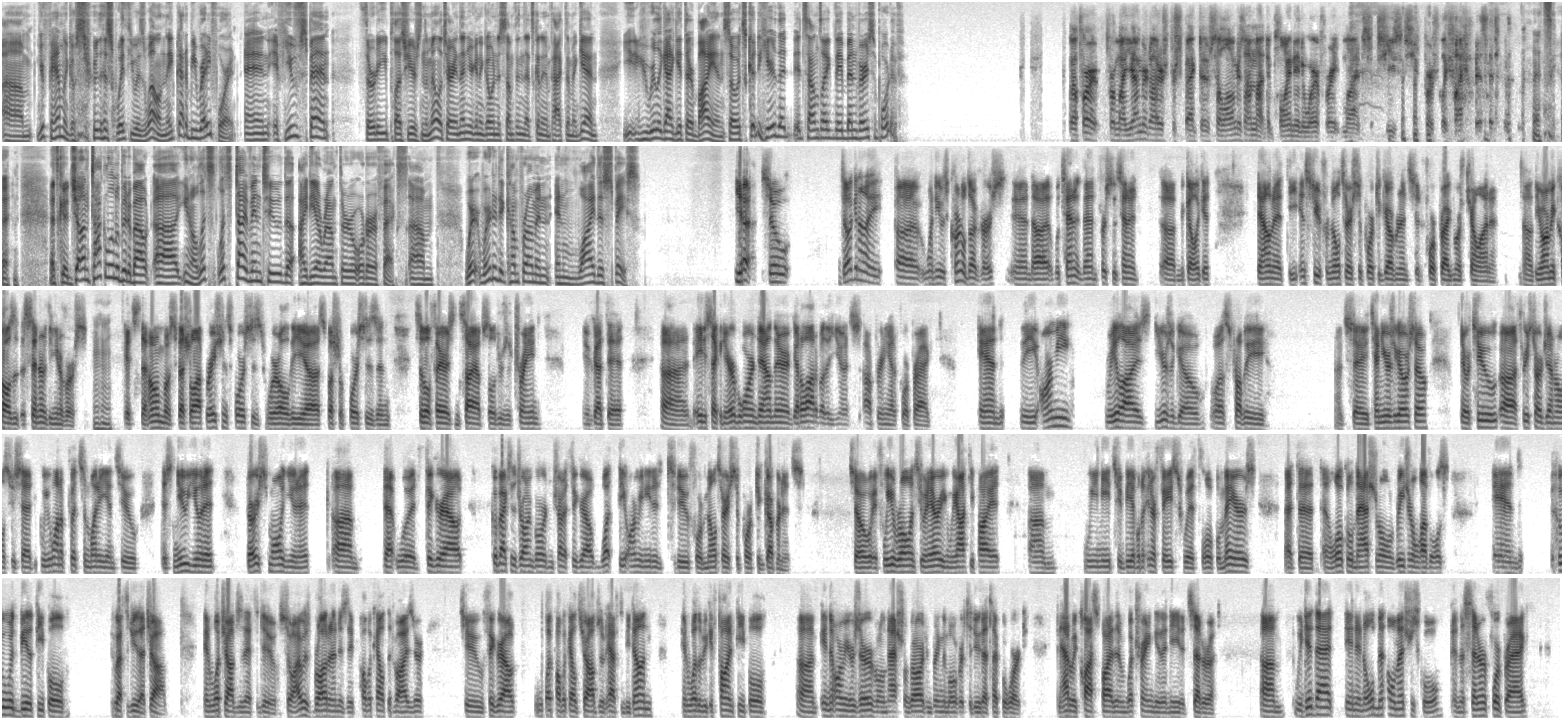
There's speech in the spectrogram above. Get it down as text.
um, your family goes through this with you as well, and they've got to be ready for it. And if you've spent 30 plus years in the military and then you're going to go into something that's going to impact them again, you, you really got to get their buy in. So it's good to hear that it sounds like they've been very supportive. Well, for from my younger daughter's perspective, so long as I'm not deploying anywhere for eight months, she's she's perfectly fine with it. That's good. That's good. John, talk a little bit about uh, you know let's let's dive into the idea around third order effects. Um, where where did it come from, and and why this space? Yeah. So, Doug and I, uh, when he was Colonel Doug Hurst and uh, Lieutenant then First Lieutenant uh, McElligott, down at the Institute for Military Support to Governance at Fort Bragg, North Carolina. Uh, the Army calls it the center of the universe. Mm-hmm. It's the home of Special Operations Forces, where all the uh, Special Forces and Civil Affairs and PSYOP soldiers are trained. You've got the uh, 82nd Airborne down there. You've got a lot of other units operating out of Fort Bragg. And the Army realized years ago, well, it's probably, I'd say 10 years ago or so, there were two uh, three star generals who said, We want to put some money into this new unit, very small unit. Um, that would figure out, go back to the drawing board and try to figure out what the Army needed to do for military support to governance. So if we roll into an area and we occupy it, um, we need to be able to interface with local mayors at the at local, national, regional levels, and who would be the people who have to do that job, and what jobs do they have to do. So I was brought in as a public health advisor to figure out what public health jobs would have to be done, and whether we could find people um, in the Army Reserve or the National Guard and bring them over to do that type of work? And how do we classify them? What training do they need, et cetera? Um, we did that in an old elementary school in the center of Fort Bragg.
